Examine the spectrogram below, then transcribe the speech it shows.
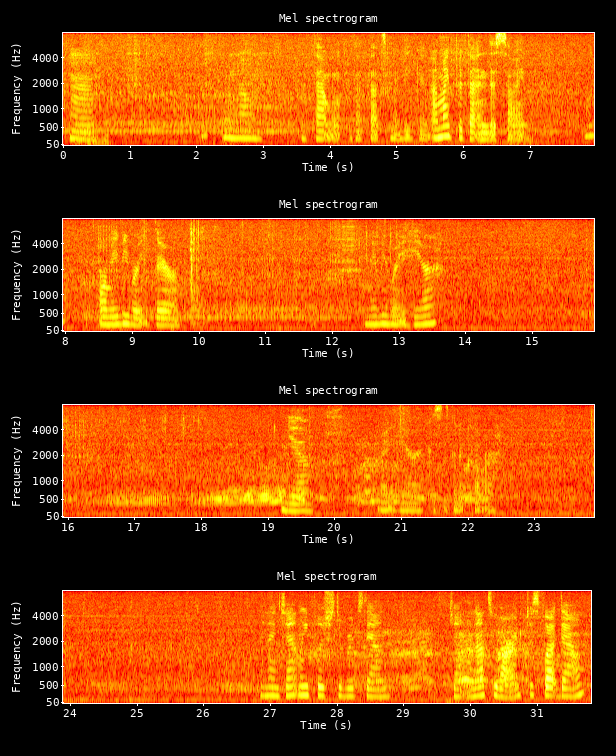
Hmm. I don't know if that will, that that's gonna be good. I might put that in this side, or maybe right there. Maybe right here. Yeah, right here, because it's gonna cover. And I gently push the roots down. Gently, not too hard, just flat down.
